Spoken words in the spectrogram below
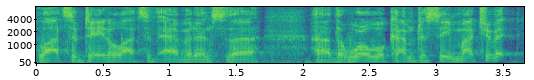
lots of data, lots of evidence. The, uh, the world will come to see much of it,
